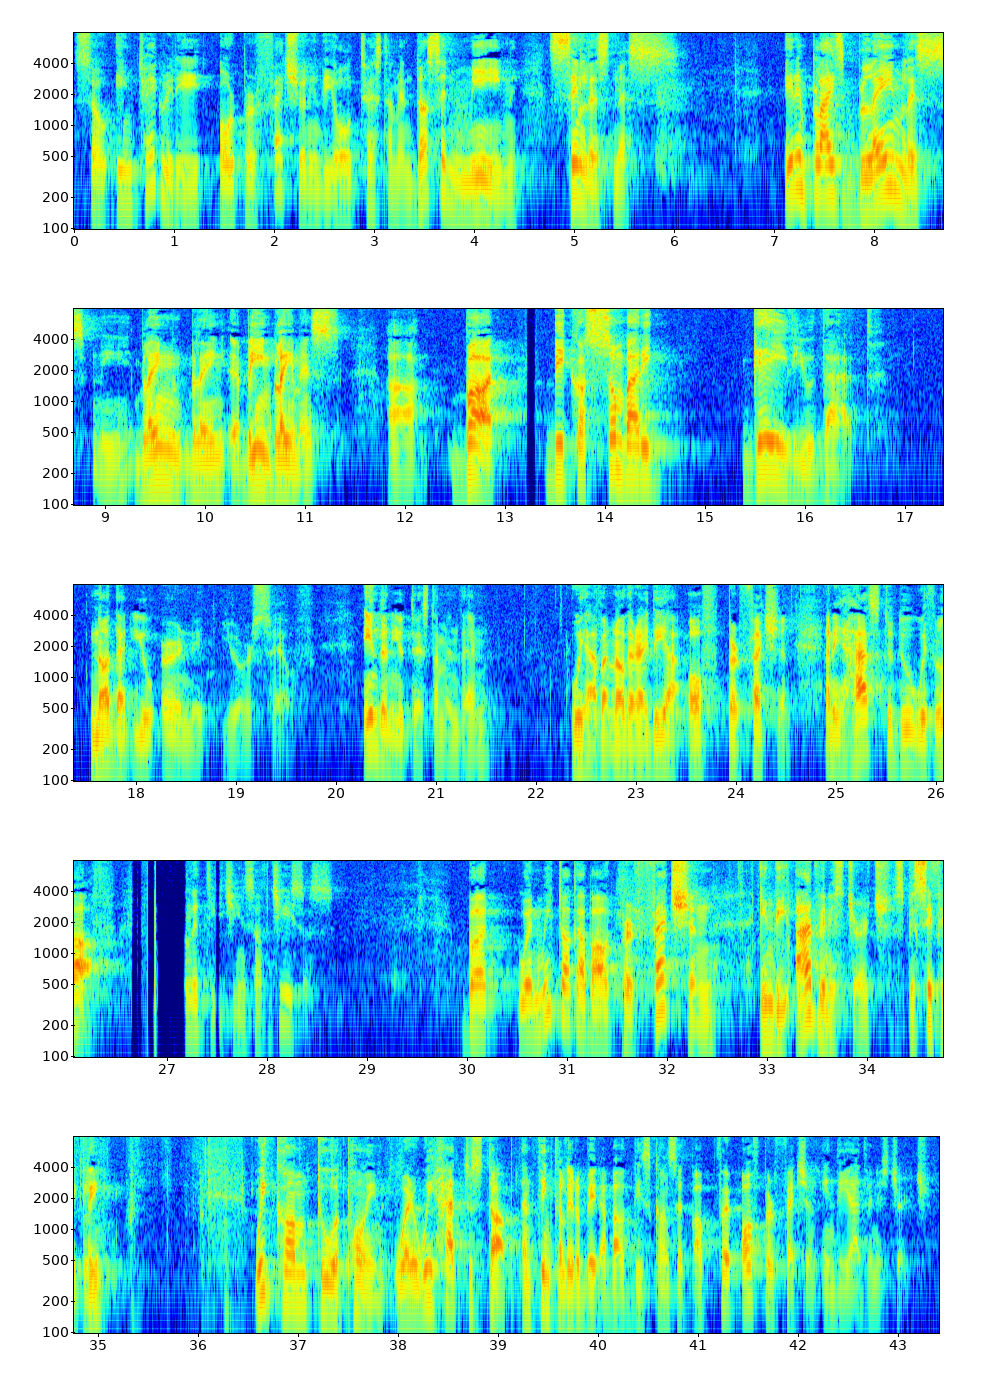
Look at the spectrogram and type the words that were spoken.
So, integrity or perfection in the Old Testament doesn't mean sinlessness. It implies blamelessness, blame, blame, uh, being blameless, uh, but because somebody gave you that not that you earned it yourself. In the New Testament, then, we have another idea of perfection, and it has to do with love based on the teachings of Jesus. But when we talk about perfection in the Adventist church specifically, we come to a point where we had to stop and think a little bit about this concept of, of perfection in the Adventist church.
